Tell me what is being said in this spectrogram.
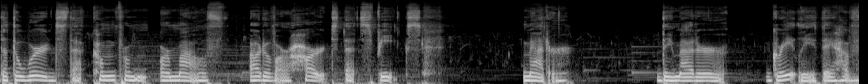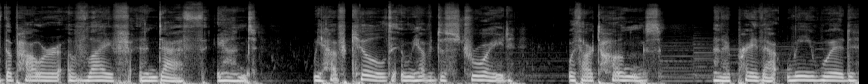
that the words that come from our mouth, out of our heart that speaks, matter. They matter greatly. They have the power of life and death, and we have killed and we have destroyed with our tongues and I pray that we would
